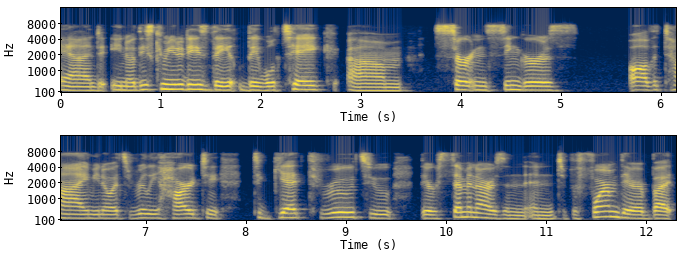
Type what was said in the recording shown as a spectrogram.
and you know these communities they they will take um certain singers all the time you know it's really hard to to get through to their seminars and and to perform there but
